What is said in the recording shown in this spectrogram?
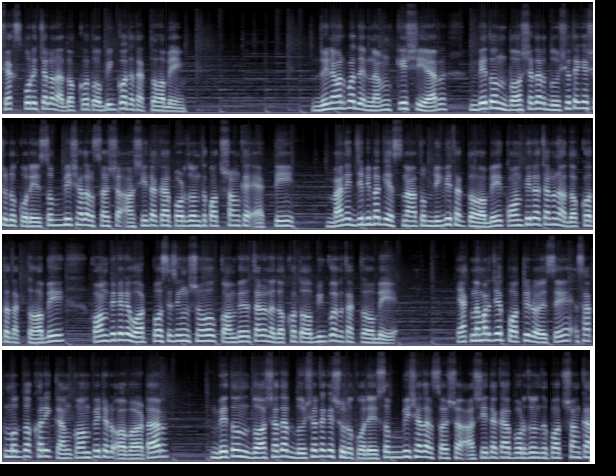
ফ্যাক্স পরিচালনা, দক্ষতা অভিজ্ঞতা থাকতে হবে। দুই নম্বর পদের নাম কেশিয়ার। বেতন দশ হাজার দুশো থেকে শুরু করে চব্বিশ হাজার ছয়শো আশি টাকা পর্যন্ত পদ সংখ্যা একটি। বাণিজ্য বিভাগে স্নাতক ডিগ্রি থাকতে হবে, কম্পিউটার চালনা দক্ষতা থাকতে হবে, কম্পিউটারে ওয়ার্ড প্রসেসিং সহ কম্পিউটার চালনা দক্ষতা অভিজ্ঞতা থাকতে হবে। এক নম্বর যে পদটি রয়েছে, ষাট মধ্যক্ষরিক কাম কম্পিউটার অপারেটর, বেতন দশ হাজার দুশো থেকে শুরু করে চব্বিশ হাজার ছয়শো আশি টাকা পর্যন্ত পদ সংখ্যা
